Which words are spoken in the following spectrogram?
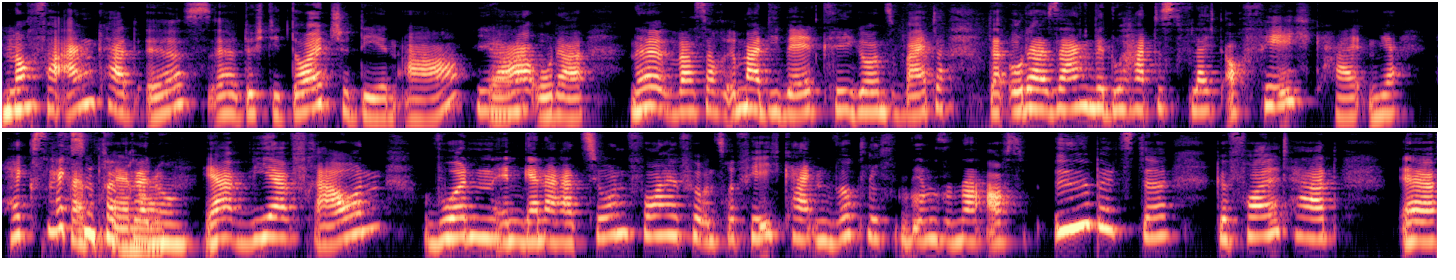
noch verankert ist äh, durch die deutsche DNA, ja. Ja. oder ne, was auch immer, die Weltkriege und so weiter. Da, oder sagen wir, du hattest vielleicht auch Fähigkeiten, ja, Hexenverbrennung. Hexenverbrennung. Ja, wir Frauen wurden in Generationen vorher für unsere Fähigkeiten wirklich in dem Sinne aufs Übelste gefoltert, äh,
